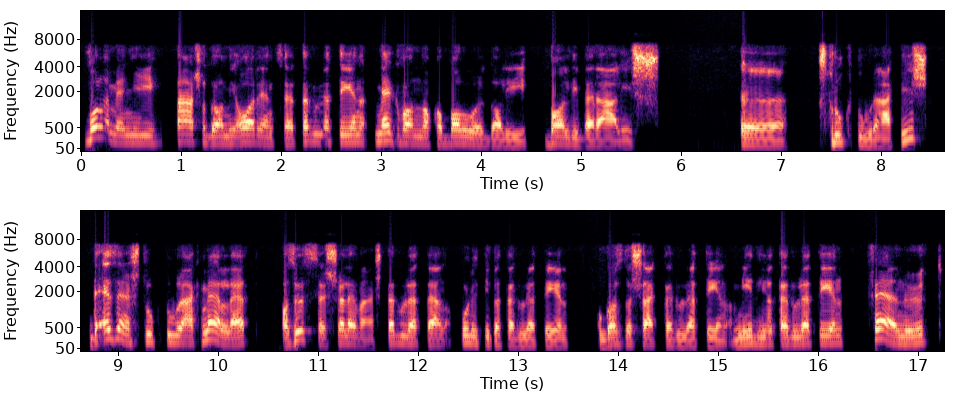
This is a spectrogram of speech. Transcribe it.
valamennyi társadalmi arrendszer területén megvannak a baloldali, balliberális ö, struktúrák is, de ezen struktúrák mellett az összes releváns területen, a politika területén, a gazdaság területén, a média területén felnőtt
